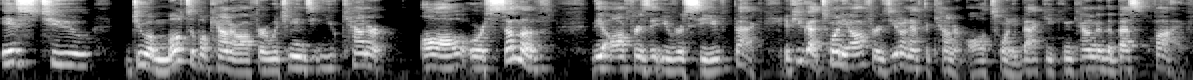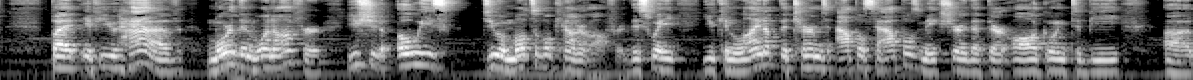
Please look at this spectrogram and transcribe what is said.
is to do a multiple counter offer, which means you counter all or some of the offers that you've received back. If you got 20 offers, you don't have to counter all 20 back. You can counter the best five. But if you have more than one offer, you should always do a multiple counter offer. This way you can line up the terms apples to apples, make sure that they're all going to be uh,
